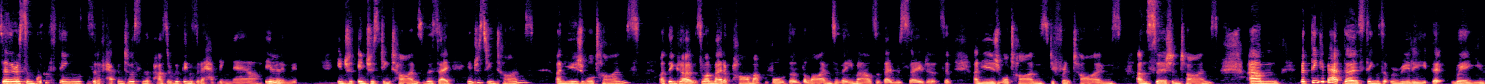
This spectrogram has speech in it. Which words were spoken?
so there are some good things that have happened to us in the past. There are good things that are happening now, even yeah. in inter- interesting times. They say interesting times, unusual times. I think uh, someone made a palm up of all the, the lines of emails that they received, and it said unusual times, different times, uncertain times. Um, but think about those things that were really that where you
